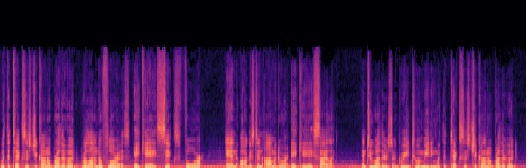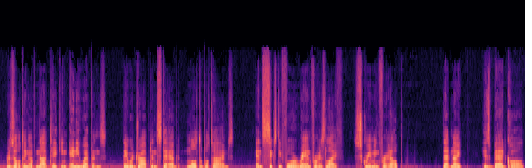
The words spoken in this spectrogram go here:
with the Texas Chicano Brotherhood, Rolando Flores, aka 6-4, and Augustin Amador, aka Silent, and two others agreed to a meeting with the Texas Chicano Brotherhood, resulting of not taking any weapons. They were dropped and stabbed multiple times, and 64 ran for his life, screaming for help. That night, his bad call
